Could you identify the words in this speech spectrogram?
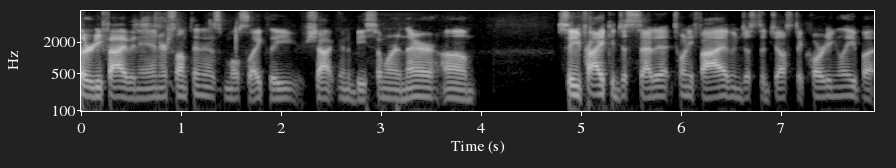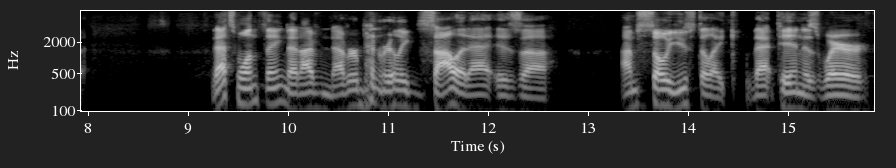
35 and in or something, it's most likely your shot going to be somewhere in there. Um, so you probably could just set it at 25 and just adjust accordingly. But that's one thing that I've never been really solid at is uh, I'm so used to like that pin is where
